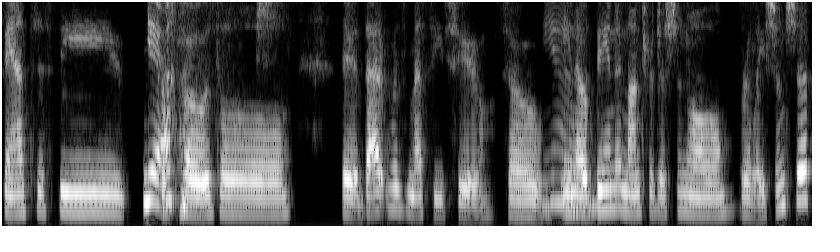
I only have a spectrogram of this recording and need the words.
fantasy yeah. proposal. it, that was messy too. So, yeah. you know, being a non-traditional relationship,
